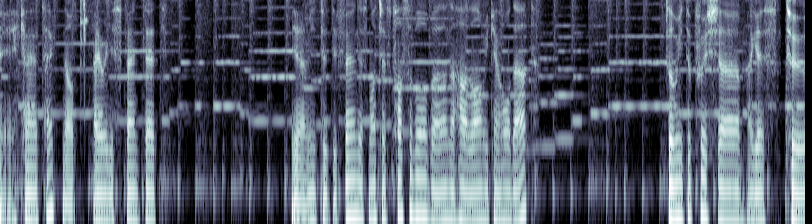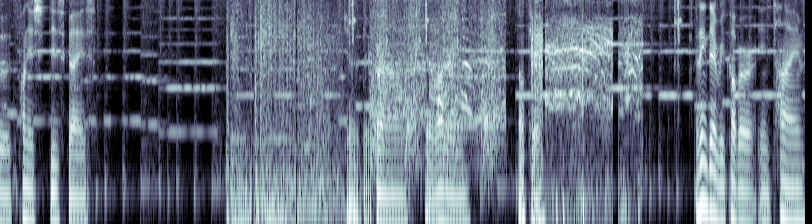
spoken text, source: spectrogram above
Okay, can I attack? No, I already spent that. Yeah, we need to defend as much as possible, but I don't know how long we can hold out. So we need to push, uh, I guess, to punish these guys. Rid their ground. They're running. Okay. I think they recover in time.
